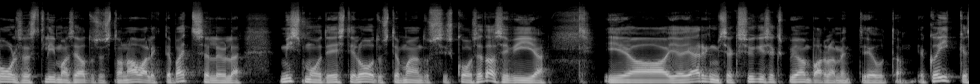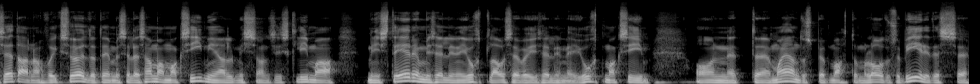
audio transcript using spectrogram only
pool sellest kliimaseadusest on avalik debatt selle üle, mismoodi Eesti loodust ja majandust siis koos edasi viia. ja, ja järgmiseks sügiseks püüame parlamenti jõuda ja kõike seda noh, võiks öelda, teeme sellesama maksiimi all, mis on siis kliimaministeeriumi selline juhtlause või selline juhtmaksiim on, et majandus peab mahtuma looduse piiridesse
